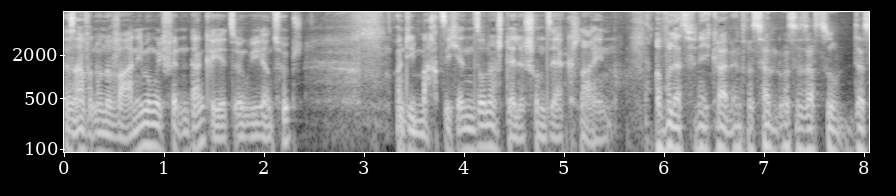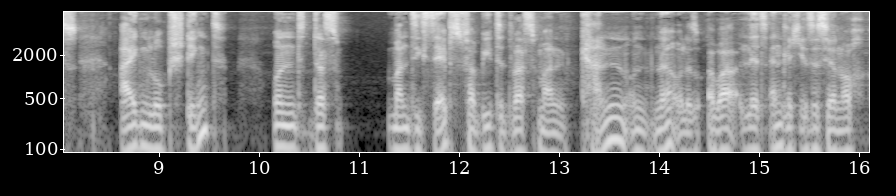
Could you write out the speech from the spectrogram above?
Das ist einfach nur eine Wahrnehmung. Ich finde ein Danke jetzt irgendwie ganz hübsch. Und die macht sich an so einer Stelle schon sehr klein. Obwohl, das finde ich gerade interessant, was du sagst, so, dass Eigenlob stinkt und dass man sich selbst verbietet, was man kann und, ne, oder so. Aber letztendlich ist es ja noch,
